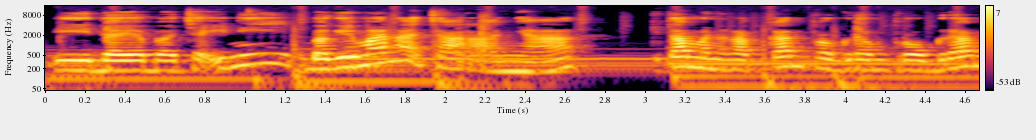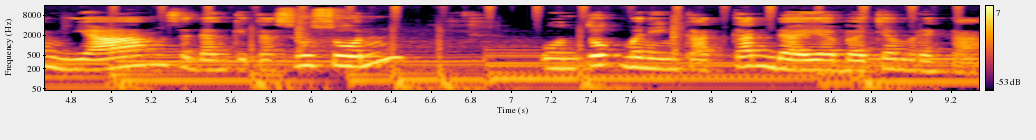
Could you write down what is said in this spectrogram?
Di daya baca ini bagaimana caranya kita menerapkan program-program yang sedang kita susun untuk meningkatkan daya baca mereka.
